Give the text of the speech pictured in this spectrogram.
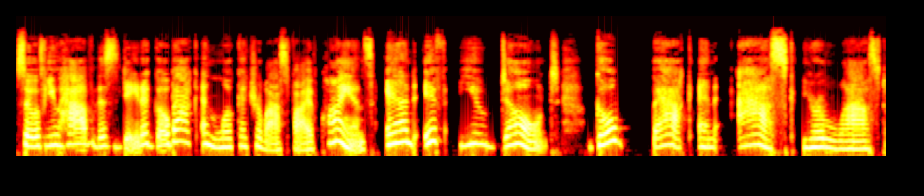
So if you have this data, go back and look at your last five clients. And if you don't, go back and ask your last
